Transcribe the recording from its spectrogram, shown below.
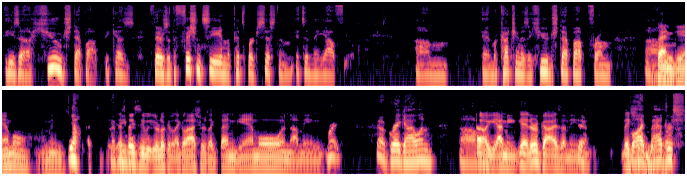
he's a huge step up because if there's a deficiency in the Pittsburgh system, it's in the outfield. Um, and McCutchen is a huge step up from um, Ben Gamel. I mean, yeah, that's, that's mean, basically what you're looking at. Like last year's like Ben Gamel, and I mean, right, uh, Greg Allen. Um, oh yeah, I mean, yeah, they're guys. I mean, yeah. they Bligh Madris.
